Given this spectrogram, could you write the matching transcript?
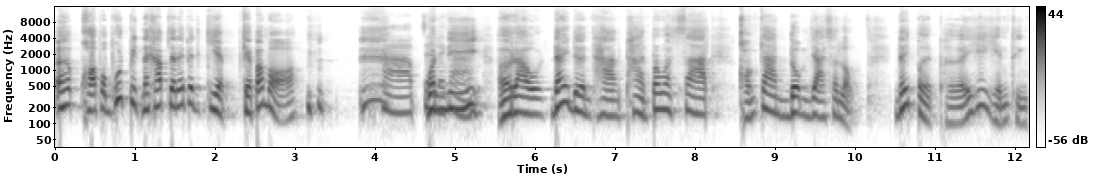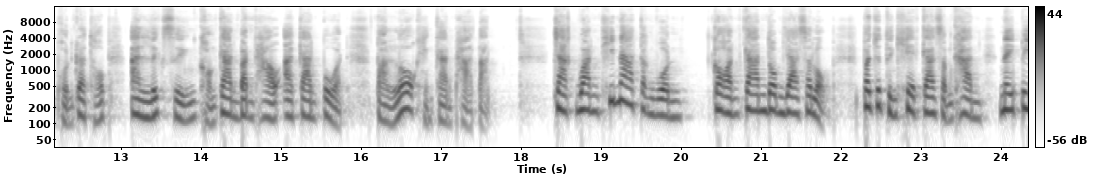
เออขอผมพูดปิดนะครับ จะได้เป็นเกียรติแก่ป้าหมอครับเชิญวันเลยค่ะนี้เราได้เดินทางผ่านประวัติศาสตร์ของการดมยาสลบ ได้เปิดเผยให้เห็นถึงผลกระทบอันลึกซึ้งของการบรรเทาอาการปวดต่อโลกแห่งการผ่าตัด จากวันที่น่ากังวลก่อนการดมยาสลบไปจนถึงเหตุการณ์สำคัญในปี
